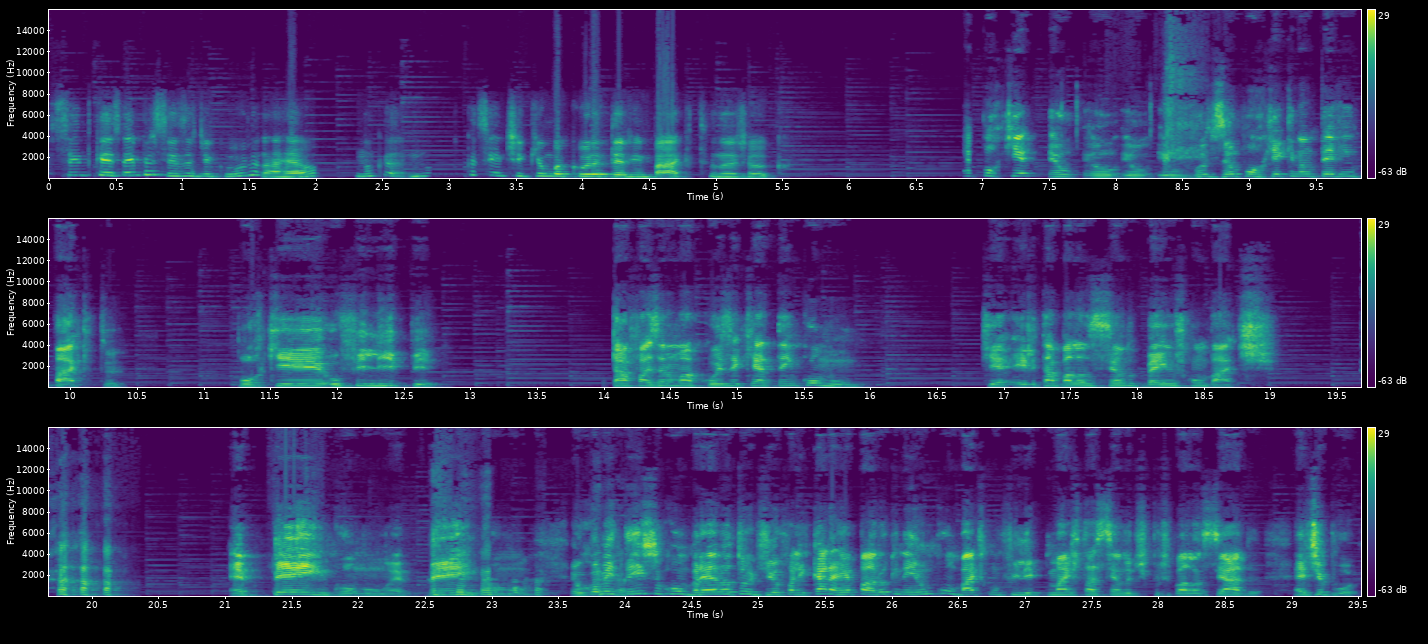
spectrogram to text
Sinto que eles nem precisam de cura, na real. Nunca, nunca senti que uma cura teve impacto no jogo. É porque eu, eu, eu, eu vou dizer o porquê que não teve impacto. Porque o Felipe tá fazendo uma coisa que é até incomum. Que é, ele tá balanceando bem os combates. É bem comum, é bem comum. Eu comentei isso com o Breno outro dia. Eu falei, cara, reparou que nenhum combate com o Felipe mais tá sendo, tipo, desbalanceado? É tipo,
